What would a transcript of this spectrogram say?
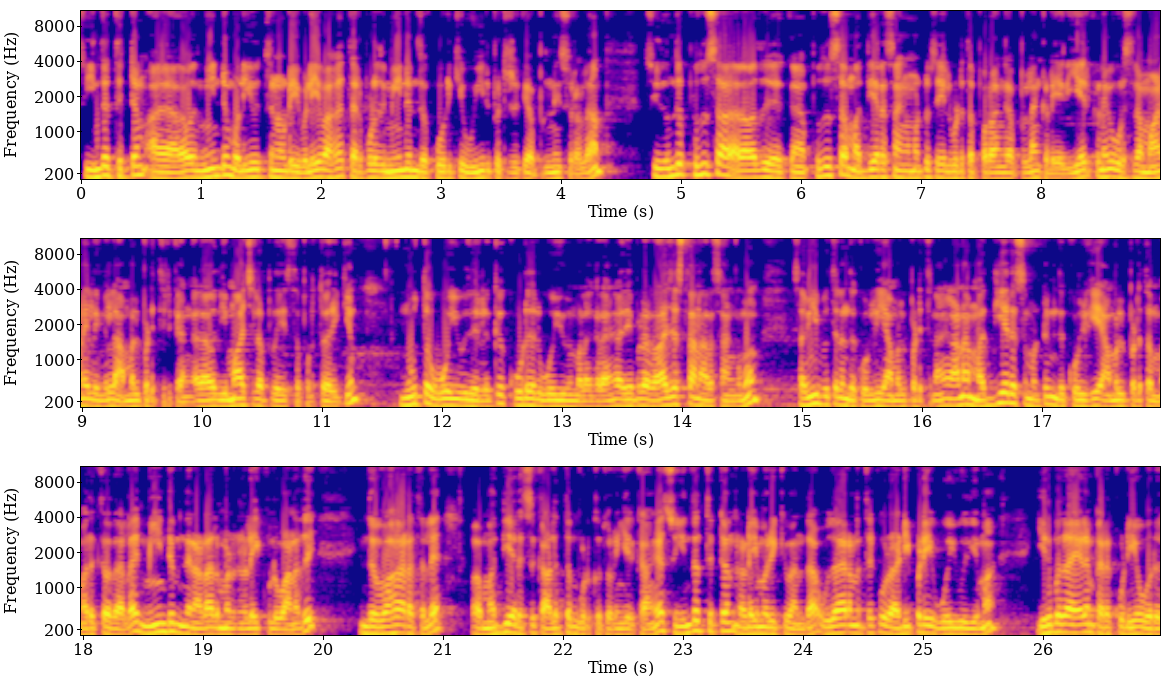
ஸோ இந்த திட்டம் அதாவது மீண்டும் வலியுறுத்தினுடைய விளைவாக தற்பொழுது மீண்டும் இந்த கோரிக்கை உயிர் பெற்றிருக்கு அப்படின்னு சொல்லலாம். ஸோ இது வந்து புதுசாக அதாவது புதுசாக மத்திய அரசாங்கம் மட்டும் செயல்படுத்த போகிறாங்க அப்படிலாம் கிடையாது. ஏற்கனவே ஒரு சில மாநிலங்களில் அமல்படுத்தியிருக்காங்க. அதாவது இமாச்சல பிரதேசத்தை பொறுத்த வரைக்கும் மூத்த ஓய்வூதியர்களுக்கு கூடுதல் ஓய்வு வழங்குறாங்க. அதே போல் ராஜஸ்தான் அரசாங்கமும் சமீபத்தில் இந்த கொள்கையை அமல்படுத்தினாங்க. ஆனால் மத்திய அரசு மட்டும் இந்த கொள்கையை அமல்படுத்த மறுக்கிறதால மீண்டும் இந்த நாடாளுமன்ற நிலைக்குழுவானது இந்த விவகாரத்தில் மத்திய அரசுக்கு அழுத்தம் கொடுக்க தொடங்கியிருக்காங்க. ஸோ இந்த திட்டம் நடைமுறைக்கு வந்தால் உதாரணத்துக்கு ஒரு அடிப்படை ஓய்வூதியமாக இருபதாயிரம் பெறக்கூடிய ஒரு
